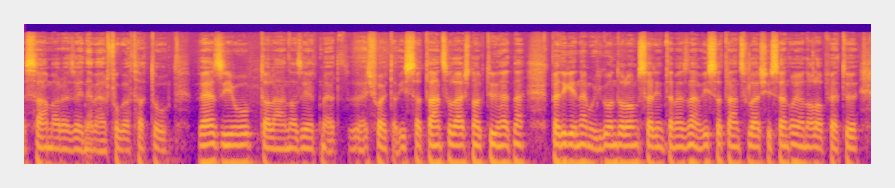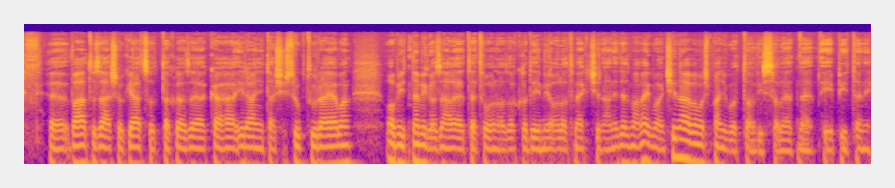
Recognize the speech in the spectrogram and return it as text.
számára ez egy nem elfogadható verzió, talán azért, mert egyfajta visszatáncolásnak tűnhetne, pedig én nem úgy gondolom, szerintem ez nem visszatáncolás, hiszen olyan alapvető változások játszottak le az LKH irányítási struktúrájában, amit nem igazán lehetett volna az akadémia alatt megcsinálni, de ez már meg van csinálva, most már nyugodtan vissza lehetne építeni.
